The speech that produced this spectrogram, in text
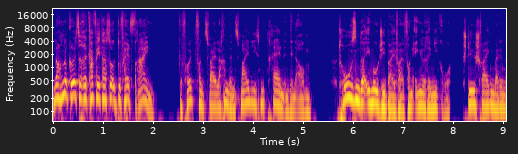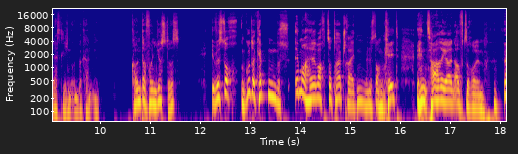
Noch eine größere Kaffeetasse und du fällst rein. Gefolgt von zwei lachenden Smileys mit Tränen in den Augen. Tosender Emoji-Beifall von Engel Remigro. Stillschweigen bei den restlichen Unbekannten. Konter von Justus. Ihr wisst doch, ein guter Captain muss immer hellwach zur Tat schreiten, wenn es darum geht, Intarian aufzuräumen.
